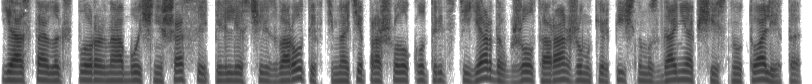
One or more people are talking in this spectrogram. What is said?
Я оставил эксплорер на обочине шоссе, перелез через ворота и в темноте прошел около 30 ярдов к желто-оранжевому кирпичному зданию общественного туалета.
